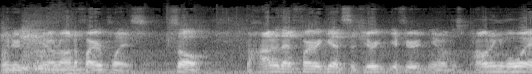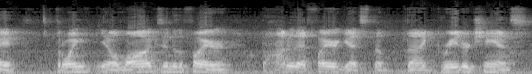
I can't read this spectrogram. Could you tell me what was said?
when you're you know, around a fireplace. So the hotter that fire gets, if you're if you're you know just pounding them away, throwing you know logs into the fire, the hotter that fire gets, the the greater chance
